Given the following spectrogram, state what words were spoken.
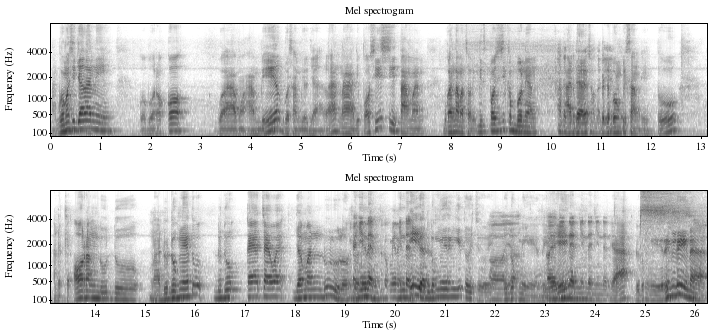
Nah, gue masih jalan nih, gue bawa rokok, gue mau ambil, gue sambil jalan. Nah, di posisi taman, bukan taman sorry, di posisi kebun yang Ada ada, gedebong pisang gedebong pisang itu, ada kayak orang duduk. Nah, duduknya itu duduk kayak cewek zaman dulu loh. Kayak nyinden. Duduk miring. Nyinden. Iya, duduk miring gitu, cuy. Oh, duduk iya. miring. Kayak nyinden, nyinden, nyinden. Ya, duduk miring nih. Nah,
